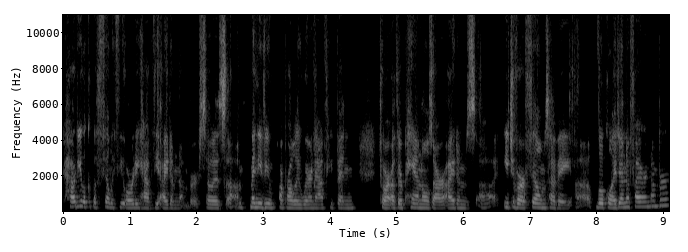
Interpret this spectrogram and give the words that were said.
how do you look up a film if you already have the item number? So as um, many of you are probably aware now, if you've been to our other panels, our items, uh, each of our films have a uh, local identifier number,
